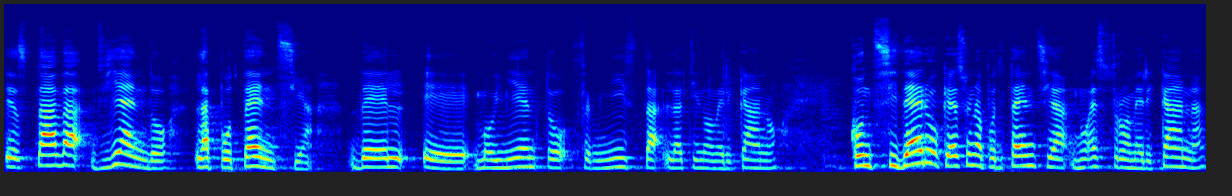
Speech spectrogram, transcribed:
estaba viendo la potencia del eh, movimiento feminista latinoamericano. Considero que es una potencia nuestroamericana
